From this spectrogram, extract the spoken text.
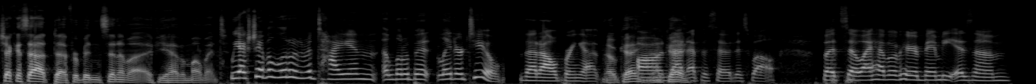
check us out, uh, Forbidden Cinema, if you have a moment. We actually have a little bit of a tie-in a little bit later too that I'll bring up Okay, on okay. that episode as well. But so I have over here Bambiism. Um,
